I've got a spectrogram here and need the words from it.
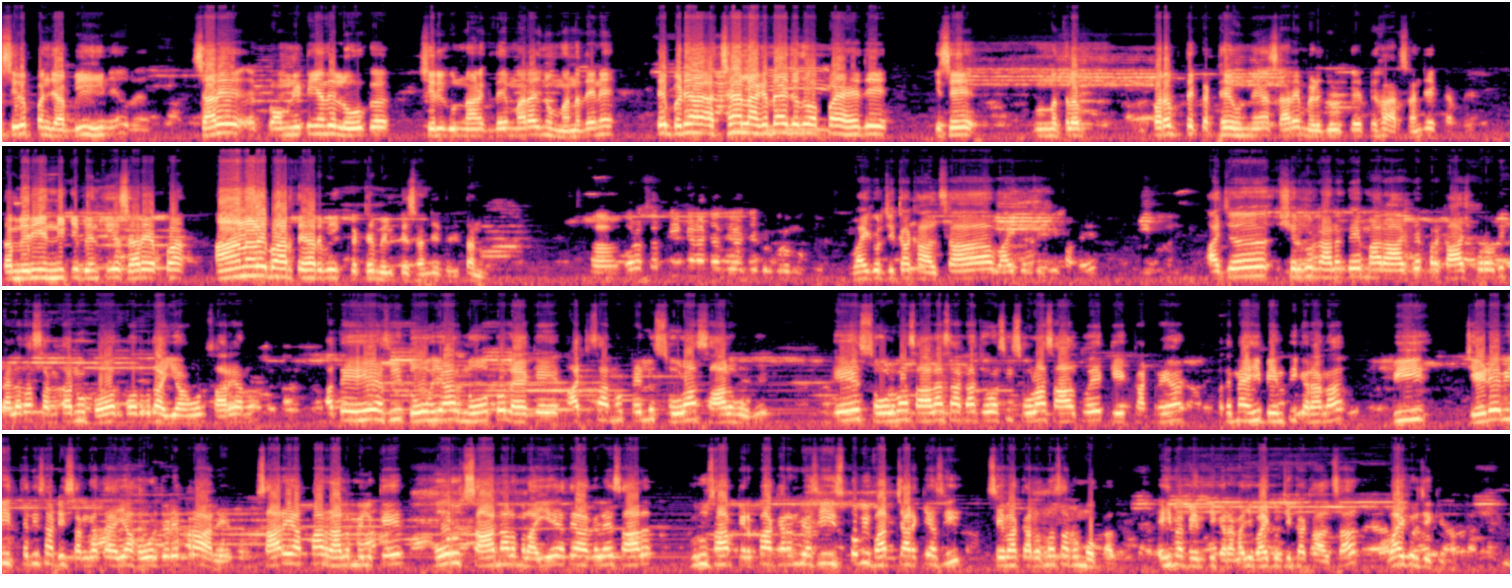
ਸਿਰਫ ਪੰਜਾਬੀ ਹੀ ਨੇ ਸਾਰੇ ਕਮਿਊਨਿਟੀਆਂ ਦੇ ਲੋਕ ਸ੍ਰੀ ਗੁਰੂ ਨਾਨਕ ਦੇਵ ਮਹਾਰਾਜ ਨੂੰ ਮੰਨਦੇ ਨੇ। ਤੇ ਬੜਾ ਅੱਛਾ ਲੱਗਦਾ ਹੈ ਜਦੋਂ ਆਪਾਂ ਇਹੋ ਜਿਹੇ ਕਿਸੇ ਮਤਲਬ ਪਰਬ ਤੇ ਇਕੱਠੇ ਹੁੰਨੇ ਆ ਸਾਰੇ ਮਿਲ ਜੁਲ ਕੇ ਤਿਉਹਾਰ ਸਾਂਝੇ ਕਰਦੇ ਆ ਤਾਂ ਮੇਰੀ ਇੰਨੀ ਕੀ ਬੇਨਤੀ ਹੈ ਸਾਰੇ ਆਪਾਂ ਆਉਣ ਵਾਲੇ ਬਾਰ ਤਿਉਹਾਰ ਵੀ ਇਕੱਠੇ ਮਿਲ ਕੇ ਸਾਂਝੇ ਕਰੀ ਧੰਨਵਾਦ। ਔਰ ਸਭ ਕੀ ਕਹਿਣਾ ਚਾਹੁੰਦੇ ਹੋ ਦੇ ਗੁਰਪੁਰਬ ਮੌਕੇ? ਵਾਹਿਗੁਰੂ ਜੀ ਕਾ ਖਾਲਸਾ ਵਾਹਿਗੁਰੂ ਜੀ ਕੀ ਫਤਿਹ। ਅੱਜ ਸ਼੍ਰੀ ਗੁਰੂ ਨਾਨਕ ਦੇਵ ਮਹਾਰਾਜ ਦੇ ਪ੍ਰਕਾਸ਼ ਪੁਰਬ ਦੀ ਪਹਿਲਾਂ ਤਾਂ ਸੰਗਤਾਂ ਨੂੰ ਬਹੁਤ-ਬਹੁਤ ਵਧਾਈਆਂ ਹੋਣ ਸਾਰਿਆਂ ਨੂੰ। ਅਤੇ ਇਹ ਅਸੀਂ 2009 ਤੋਂ ਲੈ ਕੇ ਅੱਜ ਸਾਨੂੰ ਟਿਲ 16 ਸਾਲ ਹੋ ਗਏ। ਇਹ 16ਵਾਂ ਸਾਲ ਹੈ ਸਾਡਾ, ਜੋ ਅਸੀਂ 16 ਸਾਲ ਤੋਂ ਇਹ ਕੇਕ ਕੱਟ ਰਹੇ ਹਾਂ ਅਤੇ ਮੈਂ ਇਹੀ ਬੇਨਤੀ ਕਰਾਂਗਾ ਵੀ ਜਿਹੜੇ ਵੀ ਇੱਥੇ ਦੀ ਸਾਡੀ ਸੰਗਤ ਹੈ ਜਾਂ ਹੋਰ ਜਿਹੜੇ ਭਰਾ ਨੇ, ਸਾਰੇ ਆਪਾਂ ਰਲ ਮਿਲ ਕੇ ਹੋਰ ਉਤਸ਼ਾਹ ਨਾਲ ਮਨਾਈਏ ਅਤੇ ਅਗਲੇ ਸਾਲ ਗੁਰੂ ਸਾਹਿਬ ਕਿਰਪਾ ਕਰਨ ਵੀ ਅਸੀਂ ਇਸ ਤੋਂ ਵੀ ਵੱਧ ਚੜ ਕੇ ਅਸੀਂ ਸੇਵਾ ਕਰਨ ਦਾ ਸਾਨੂੰ ਮੌਕਾ ਦੇ ਇਹੀ ਮੈਂ ਬੇਨਤੀ ਕਰਾਂਗਾ ਜੀ। ਵਾਹਿਗੁਰੂ ਜੀ ਕਾ ਖਾਲਸਾ, ਵਾਹਿਗੁਰੂ ਜੀ ਕੀ ਫਤਿਹ।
